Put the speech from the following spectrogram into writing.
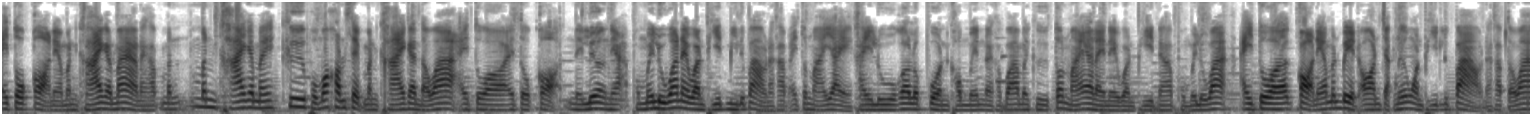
ไอตัวเกาะเนี่ยมันคล้ายกันมากนะครับมันมันคล้ายกันไหมคือผมว่าคอนเซปต์มันคล้ายกันแต่ว่าไอตัวไอตัวเกาะในเรื่องเนี้ยผมไม่รู้ว่าในวันพีชมีหรือเปล่านะครับไอต้นไม้ใหญ่ใครรู้ก็รบกวนคอมเมนต์หนะครับว่ามันคือต้นไม้อะไรในวันพีชนะครับผมไม่รู้ว่าไอตัวเกาะเนี้ยมันเบสออนจากเรื่องวันพีชหรือเปล่านะครับแต่ว่า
